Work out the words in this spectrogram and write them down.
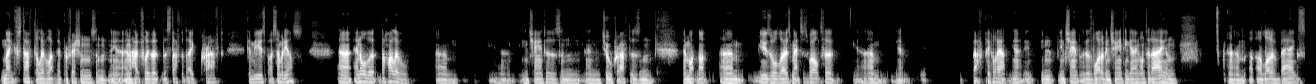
make stuff to level up their professions and you know, and hopefully the, the stuff that they craft can be used by somebody else. Uh, and all the, the high level um, know, enchanters and, and jewel crafters and and whatnot um, use all those mats as well to um, you know, buff people out. You know, in, in enchant. There's a lot of enchanting going on today, and um, a, a lot of bags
